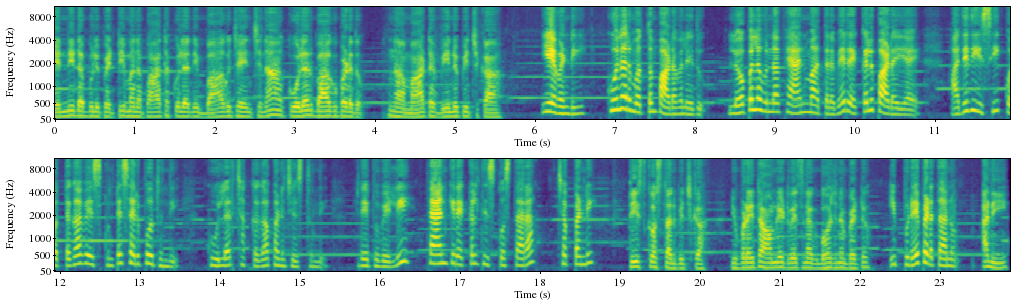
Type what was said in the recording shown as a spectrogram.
ఎన్ని డబ్బులు పెట్టి మన పాత కూలర్ని బాగు చేయించినా ఆ కూలర్ బాగుపడదు. నా మాట విను పిచ్చుక. ఏవండి కూలర్ మొత్తం పాడవలేదు. లోపల ఉన్న ఫ్యాన్ మాత్రమే రెక్కలు పాడయ్యాయి. అది తీసి కొత్తగా వేసుకుంటే సరిపోతుంది. కూలర్ చక్కగా పనిచేస్తుంది. రేపు వెళ్ళి ఫ్యాన్కి రెక్కలు తీసుకొస్తారా? చెప్పండి. తీసుకొస్తాను పిచ్చుక. ఇప్పుడైతే ఆమ్లెట్ వేసి నాకు భోజనం పెట్టు. ఇప్పుడే పెడతాను. అని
